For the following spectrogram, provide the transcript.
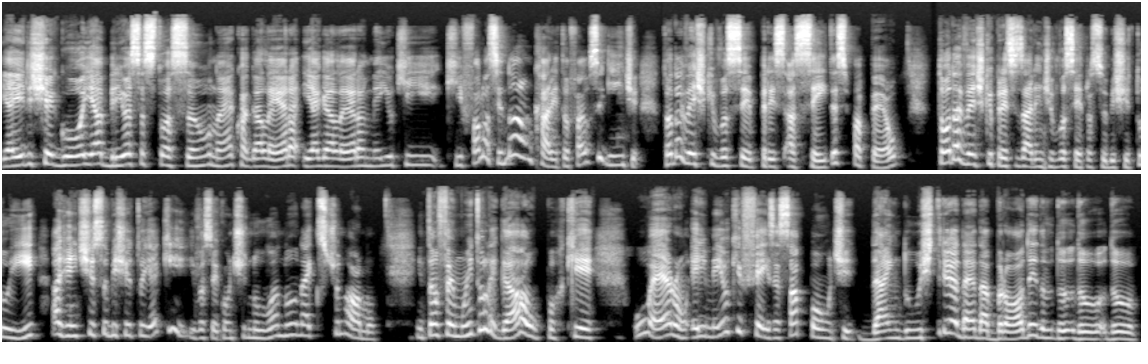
E aí ele chegou e abriu essa situação, né, com a galera, e a galera meio que, que falou assim: não, cara, então faz o seguinte: toda vez que você aceita esse papel, toda vez que precisarem de você para substituir, a gente te substitui aqui, e você continua no Next to Normal. Então foi muito legal, porque o Aaron, ele meio que fez essa ponte da indústria, né, da Broadway, do, do, do- do-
